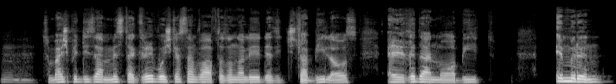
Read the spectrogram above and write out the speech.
Mhm. Zum Beispiel dieser Mr. Grill, wo ich gestern war auf der Sonderlee, der sieht stabil aus. El Ridda in Moabit. Imren.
